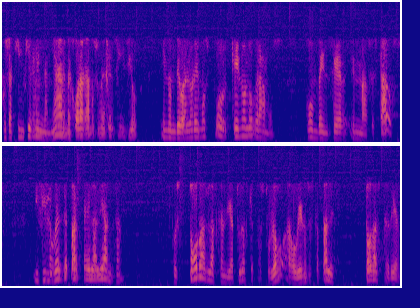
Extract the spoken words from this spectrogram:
pues a quién quieren engañar, mejor hagamos un ejercicio en donde valoremos por qué no logramos convencer en más estados. Y si lo ves de parte de la alianza, pues todas las candidaturas que postuló a gobiernos estatales, todas perdieron,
